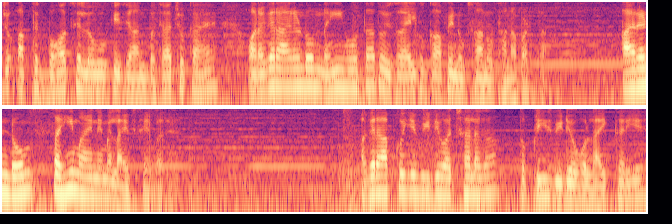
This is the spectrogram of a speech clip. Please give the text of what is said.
जो अब तक बहुत से लोगों की जान बचा चुका है। और अगर आयरन डोम नहीं होता तो इसराइल को काफ़ी नुकसान उठाना पड़ता। आयरन डोम सही मायने में लाइफ सेवर है। अगर आपको ये वीडियो अच्छा लगा तो प्लीज़ वीडियो को लाइक करिए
